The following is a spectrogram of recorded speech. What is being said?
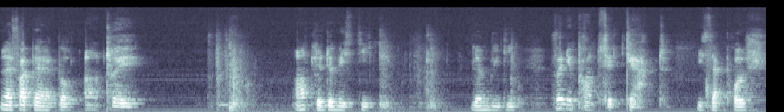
On a frappé à la porte. Entrez entre le domestique. L'homme lui dit Venez prendre cette carte. Il s'approche.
